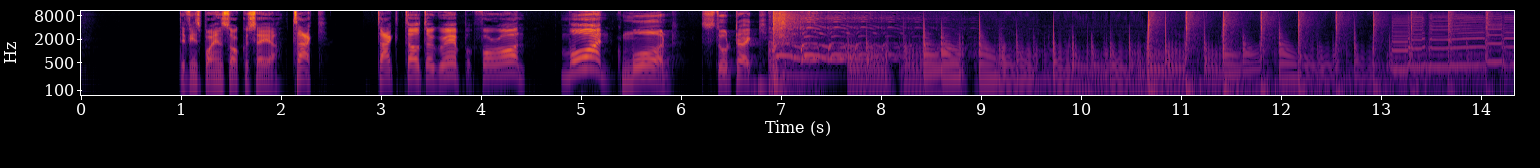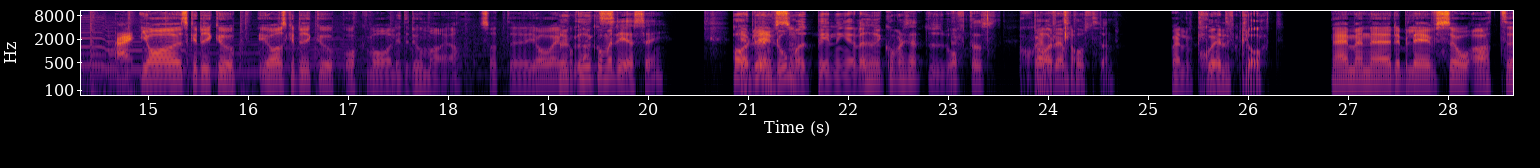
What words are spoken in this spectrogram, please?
Det finns bara en sak att säga. Tack! Tack Total Grip Foron! Mån! Come on! Stort tack! Nej, jag ska dyka upp. Jag ska dyka upp och vara lite domare. Ja. Så att eh, jag är på Hur, plats. hur kommer det sig? Har Det du en blev så- domarutbildning eller hur kommer det sig att du oftast tar den Självklart. posten? Självklart. Självklart. Nej, men eh, det blev så att eh,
